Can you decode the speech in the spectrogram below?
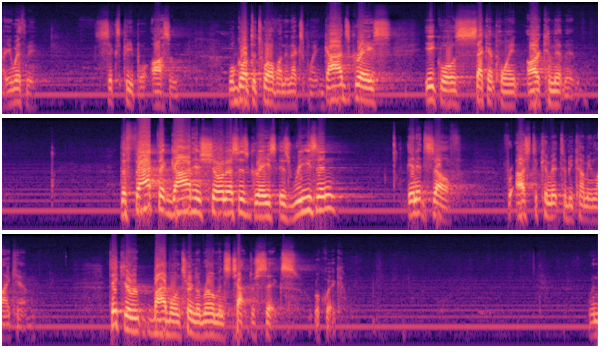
Are you with me? Six people. Awesome. We'll go up to 12 on the next point. God's grace equals, second point, our commitment. The fact that God has shown us His grace is reason in itself for us to commit to becoming like Him. Take your Bible and turn to Romans chapter 6, real quick. When,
